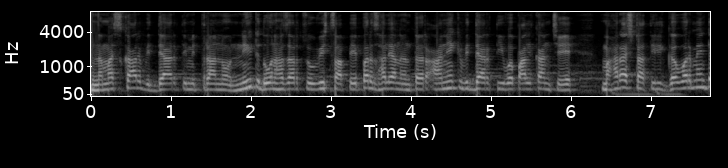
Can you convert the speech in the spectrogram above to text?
नमस्कार विद्यार्थी मित्रांनो नीट दोन हजार चोवीसचा पेपर झाल्यानंतर अनेक विद्यार्थी व पालकांचे महाराष्ट्रातील गव्हर्नमेंट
